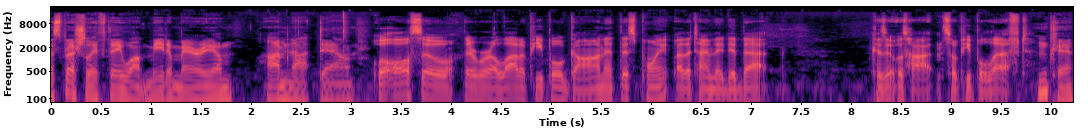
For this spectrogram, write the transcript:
especially if they want me to marry him. I'm not down. Well, also, there were a lot of people gone at this point by the time they did that because it was hot. And so people left. Okay.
